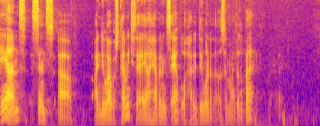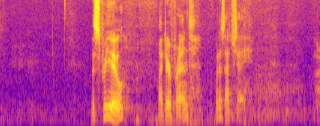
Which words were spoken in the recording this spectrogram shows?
And since uh, I knew I was coming today, I have an example of how to do one of those in my little bag. This is for you, my dear friend. What does that say? All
